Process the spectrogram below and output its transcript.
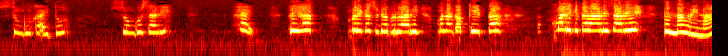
sungguhkah itu? Sungguh, Sari? Hei, lihat. Mereka sudah berlari menangkap kita. Mari kita lari, Sari. Tenang, Rina.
